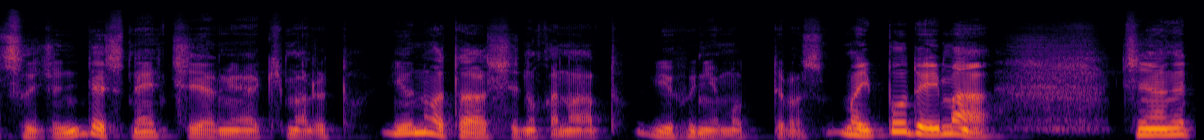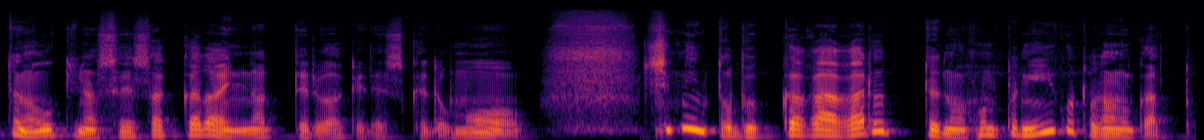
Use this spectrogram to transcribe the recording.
水準にですね賃上げが決まるというのが正しいのかなというふうに思ってます。まあ、一方で今賃上げっていうのは大きな政策課題になってるわけですけども賃金と物価が上がるっていうのは本当にいいことなのかと、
